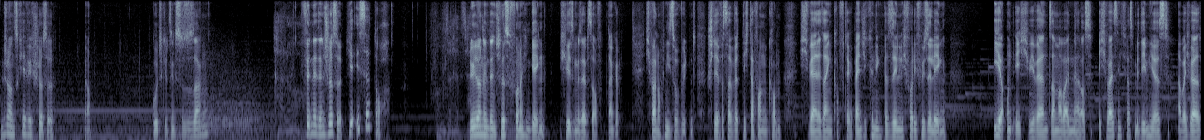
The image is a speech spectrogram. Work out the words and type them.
Johns Käfigschlüssel. Gut, gibt's nichts zu sagen. Hallo. Finde den Schlüssel. Hier ist er doch. Lila nimmt den Schlüssel von euch entgegen. Ich lese mir selbst auf. Danke. Ich war noch nie so wütend. Stillwasser wird nicht davon kommen. Ich werde seinen Kopf der Banshee-Königin persönlich vor die Füße legen. Ihr und ich, wir werden zusammenarbeiten, Nerlos. Ich weiß nicht, was mit dem hier ist, aber ich werde,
